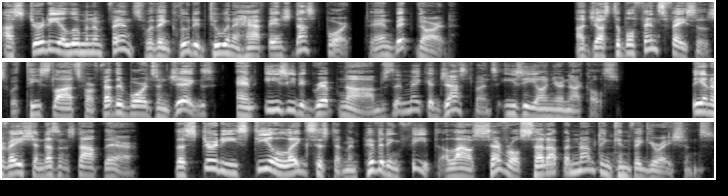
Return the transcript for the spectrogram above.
a sturdy aluminum fence with included 2.5 inch dust port and bit guard, adjustable fence faces with T-slots for featherboards and jigs, and easy-to-grip knobs that make adjustments easy on your knuckles. The innovation doesn't stop there. The sturdy steel leg system and pivoting feet allow several setup and mounting configurations.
